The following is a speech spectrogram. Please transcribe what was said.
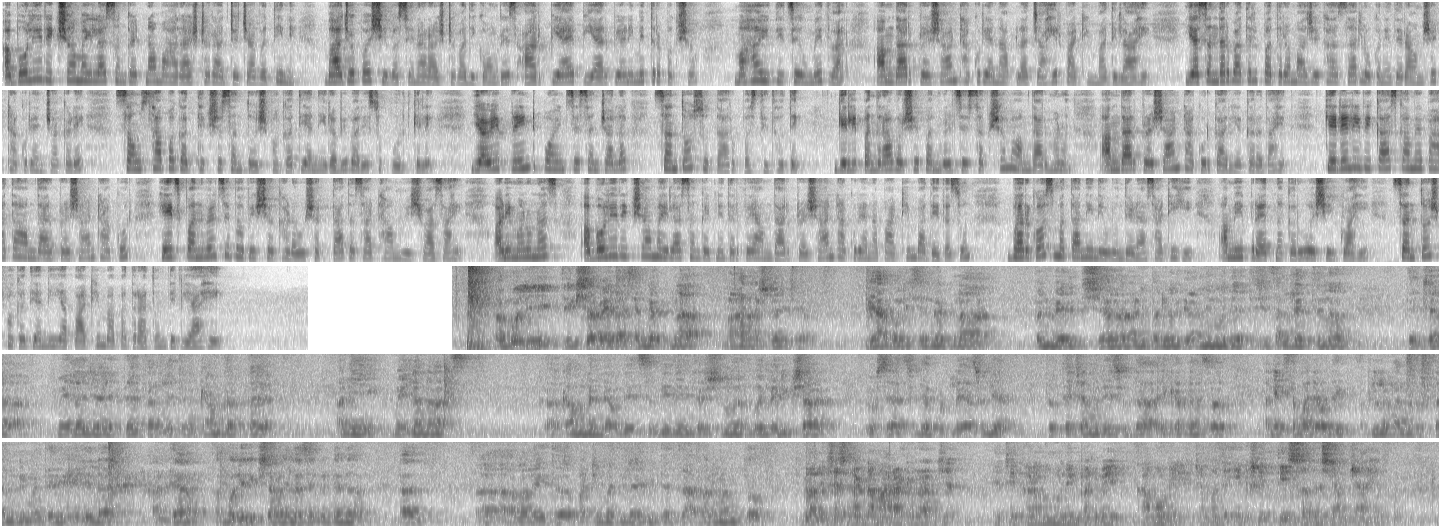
अबोली रिक्षा महिला संघटना महाराष्ट्र राज्याच्या वतीने Bhajap Shivsena Rashtravadi Congress R P I P R P आणि मित्रपक्ष महायुतीचे उमेदवार आमदार प्रशांत ठाकूर यांना आपला जाहीर पाठिंबा दिला आहे. या संदर्भातील पत्र माजी खासदार लोकनेते रामशेठ ठाकूर यांच्याकडे संस्थापक अध्यक्ष संतोष भगत यांनी रविवारी सुपूर्द केले. यावेळी प्रिंट पॉईंटचे संचालक संतोष सुतार उपस्थित होते. गेली पंधरा वर्षे पनवेलचे सक्षम आमदार म्हणून आमदार प्रशांत ठाकूर कार्य करत आहेत. केलेली विकास कामे पाहता आमदार प्रशांत ठाकूर हेच पनवेलचे भविष्य घडवू शकतात असा ठाम विश्वास आहे. आणि म्हणूनच अबोली रिक्षा महिला संघटनेतर्फे आमदार प्रशांत ठाकूर यांना पाठिंबा देत असून भरघोस मतांनी निवडून देण्यासाठीही आम्ही प्रयत्न करू अशी ग्वाही संतोष भगत यांनी या पाठिंबा पत्रातून दिली आहे. अबोली रिक्षा महिला संघटना महाराष्ट्र राज्य. या अबोली संघटना पनवेल शहर आणि पनवेल ग्रामीणमध्ये अतिशय चांगल्या रीतीनं त्यांच्या महिला ज्या आहेत त्या चांगल्या रीतीनं काम करतायत. आणि महिलांना कामधंद्यामध्ये संधी देण्याचे प्रश्न रिक्षा व्यवसाय असू द्या कुठलाही असू द्या तर त्याच्यामध्ये सुद्धा हे करण्याचं अनेक समाजामध्ये आपल्याला मानत असताना निमंत्रण केलेलं आहे. आणि त्या अबोली रिक्षा महिला संघटनेनं आज आम्हाला इथं पाठिंबा दिला आहे. मी त्यांचा आभार मानतो. रिक्षा संघटना महाराष्ट्र राज्य याचे कळंबोली पनवे कामोटे याच्यामध्ये एकशे तीस सदस्य आमचे आहेत.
